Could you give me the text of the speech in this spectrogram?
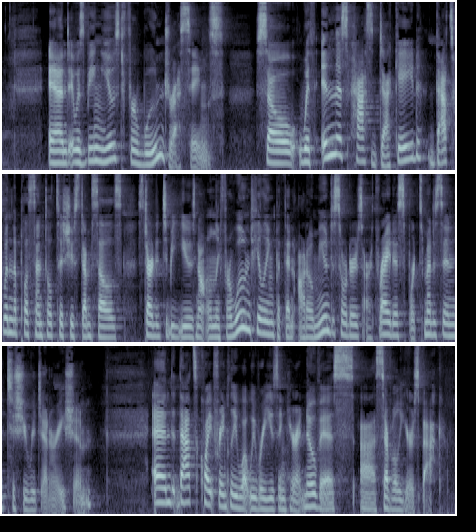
and it was being used for wound dressings. So, within this past decade, that's when the placental tissue stem cells started to be used not only for wound healing, but then autoimmune disorders, arthritis, sports medicine, tissue regeneration. And that's quite frankly what we were using here at Novus uh, several years back.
